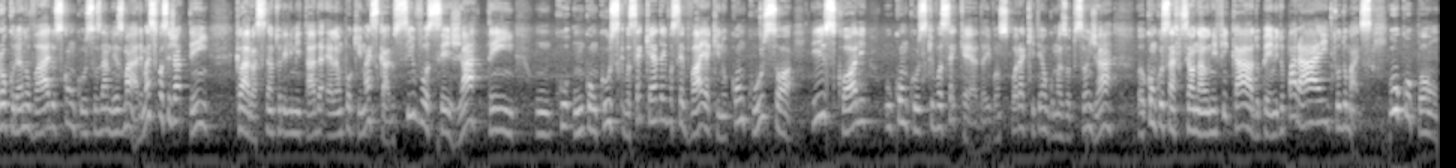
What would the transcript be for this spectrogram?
procurando vários concursos na mesma área. Mas se você já tem, claro, a assinatura ilimitada ela é um pouquinho mais caro. Se você já tem um, um concurso que você quer, daí você vai aqui no concurso ó, e escolhe o concurso que você quer. Daí vamos por aqui, tem algumas opções já. O concurso nacional unificado, PM do Pará e tudo mais. O cupom,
